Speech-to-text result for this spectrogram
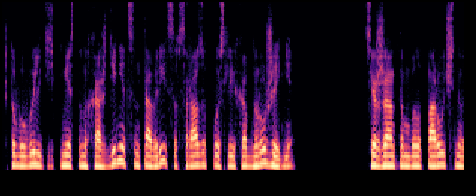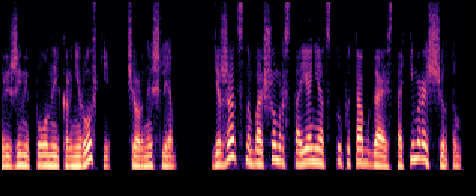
чтобы вылететь к месту нахождения центаврийцев сразу после их обнаружения. Сержантам было поручено в режиме полной экранировки, черный шлем, держаться на большом расстоянии от ступы Табгая с таким расчетом,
